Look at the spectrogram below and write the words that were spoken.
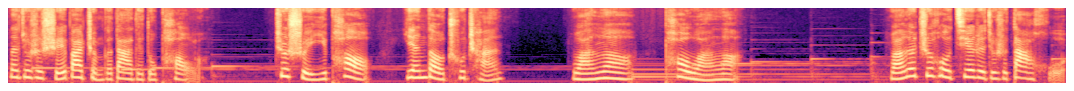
那就是谁把整个大的都泡了？这水一泡，淹到出禅，完了，泡完了。完了之后，接着就是大火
